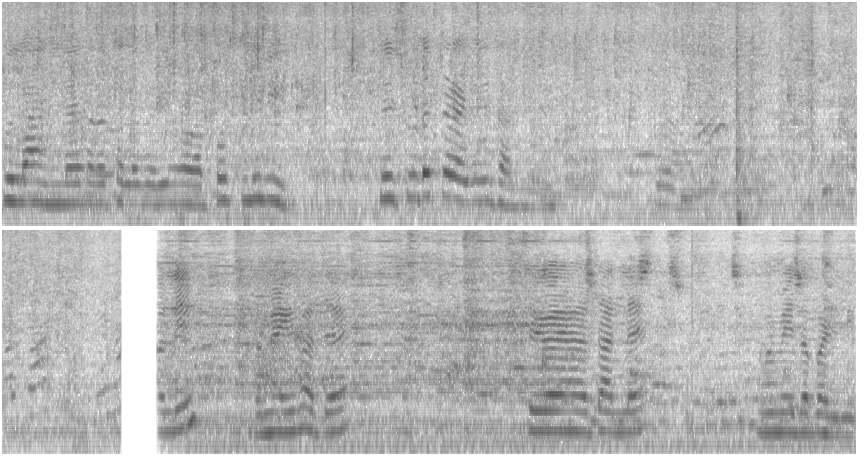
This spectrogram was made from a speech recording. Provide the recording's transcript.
फुलं आणलं तर त्याला घरी पोचली बी. ते शूटच करायची झाली. आली. तर मॅगी खाते ते चाललंय. मग मी इथं पडली.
